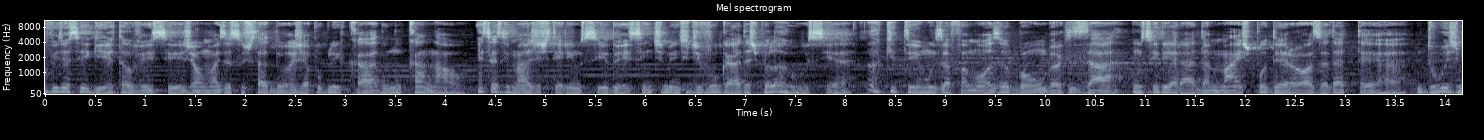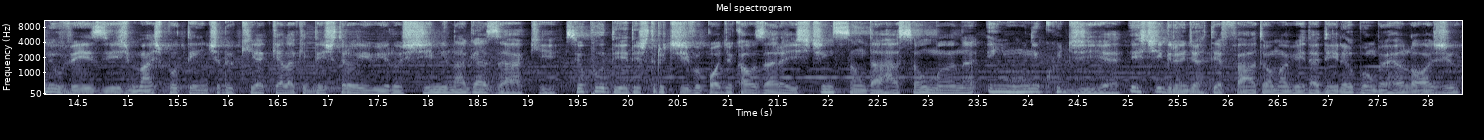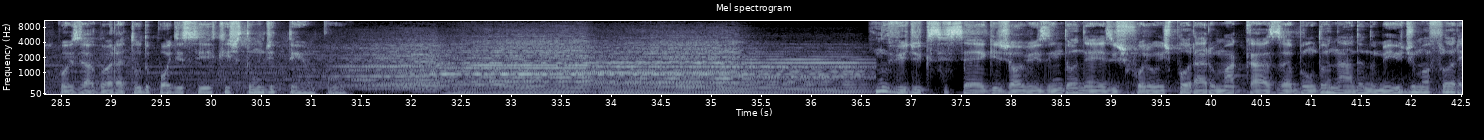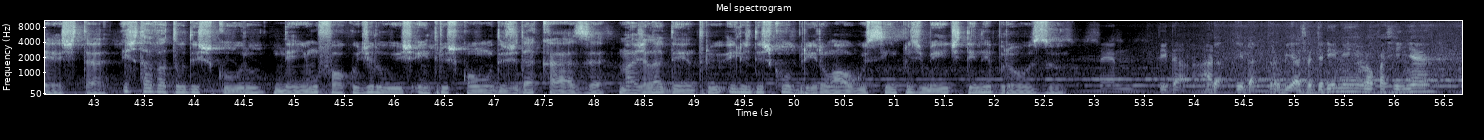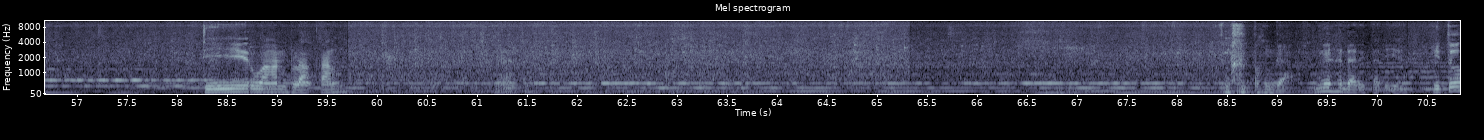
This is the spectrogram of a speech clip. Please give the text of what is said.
Vídeo a seguir talvez seja o mais assustador já publicado no canal. Essas imagens teriam sido recentemente divulgadas pela Rússia. Aqui temos a famosa bomba Tsar, considerada a mais poderosa da Terra, duas mil vezes mais potente do que aquela que destruiu Hiroshima e Nagasaki. Seu poder destrutivo pode causar a extinção da raça humana em um único dia. Este grande artefato é uma verdadeira bomba relógio, pois agora tudo pode ser questão de tempo. No vídeo que se segue, jovens indonésios foram explorar uma casa abandonada no meio de uma floresta. Estava tudo escuro, nenhum foco de luz entre os cômodos da casa, mas lá dentro eles descobriram algo simplesmente tenebroso. Tidak tidak terbiasa. Jadi ini lokasinya di ruangan belakang. Ya, kenapa enggak? Ngeh dari tadi ya. Itu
